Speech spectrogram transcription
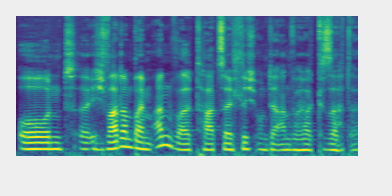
Und äh, ich war dann beim Anwalt tatsächlich und der Anwalt hat gesagt, äh,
